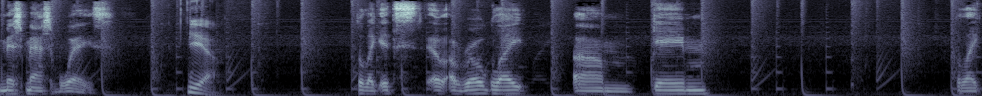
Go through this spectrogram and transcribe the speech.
mishmash of ways. Yeah. So like it's a, a roguelite um, game. But like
